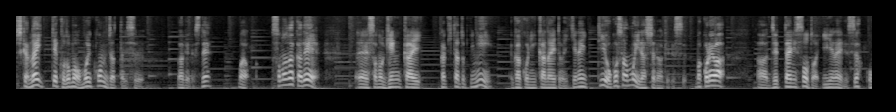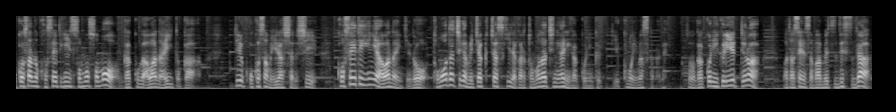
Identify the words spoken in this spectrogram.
しかないって子供は思い込んじゃったりするわけですね。まあ、その中で、えー、その限界が来た時に学校に行かないといけないっていうお子さんもいらっしゃるわけです。まあ、これはあ絶対にそうとは言えないですよ。お子さんの個性的にそもそも学校が合わないとかっていうお子さんもいらっしゃるし個性的には合わないけど友達がめちゃくちゃ好きだから友達に会いに学校に行くっていう子もいますからね。その学校に行く理由っていうのはまた千差万別ですが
